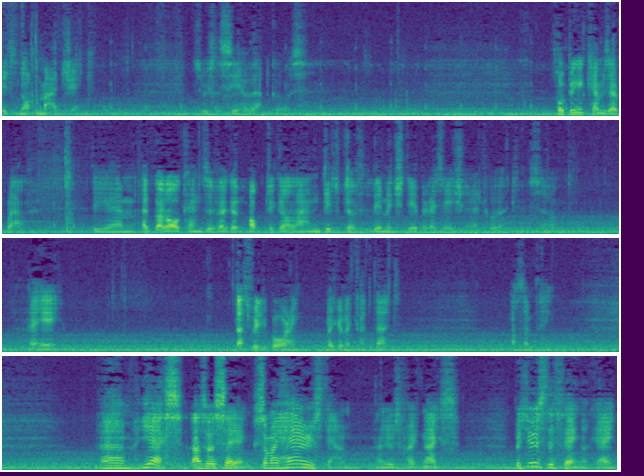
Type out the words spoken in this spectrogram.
It's not magic, so we shall see how that goes. Hoping it comes out well. The, um, I've got all kinds of I've got optical and digital image stabilization at work, so hey, that's really boring. We're going to cut that or something. Um, yes, as I was saying, so my hair is down and it was quite nice. But here's the thing, okay?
